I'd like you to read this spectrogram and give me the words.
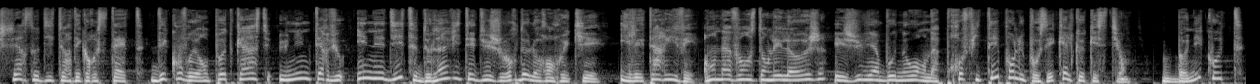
Chers auditeurs des grosses têtes, découvrez en podcast une interview inédite de l'invité du jour de Laurent Ruquier. Il est arrivé en avance dans les loges et Julien Bonneau en a profité pour lui poser quelques questions. Bonne écoute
